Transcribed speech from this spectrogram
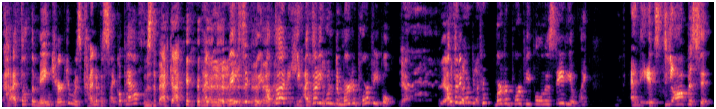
I thought the main character was kind of a psychopath. was the bad guy? I, basically, I thought he I thought he wanted to murder poor people. Yeah. I thought he wanted to murder poor people in the stadium. Like, and it's the opposite.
